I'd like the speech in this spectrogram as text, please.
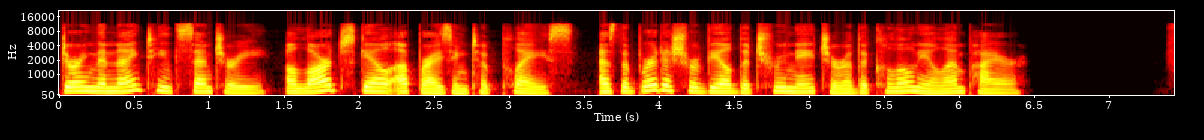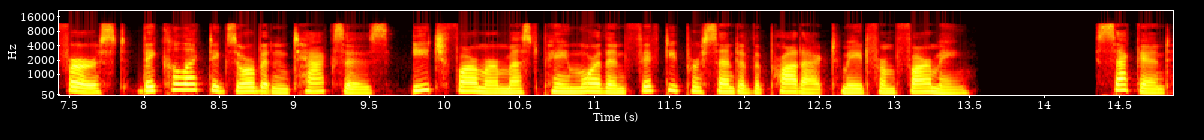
during the 19th century, a large scale uprising took place, as the British revealed the true nature of the colonial empire. First, they collect exorbitant taxes, each farmer must pay more than 50% of the product made from farming. Second,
